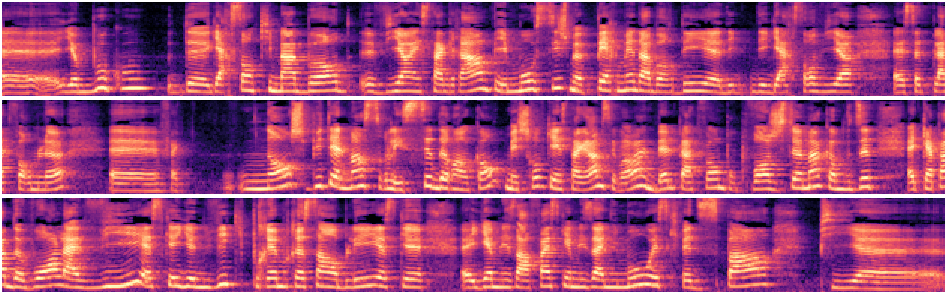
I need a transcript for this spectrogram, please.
euh, il y a beaucoup de garçons qui m'abordent via Instagram, puis moi aussi, je me permets d'aborder euh, des, garçons via euh, cette plateforme-là. Non, je suis plus tellement sur les sites de rencontres, mais je trouve qu'Instagram, c'est vraiment une belle plateforme pour pouvoir justement, comme vous dites, être capable de voir la vie. Est-ce qu'il y a une vie qui pourrait me ressembler? Est-ce qu'il aime les enfants? Est-ce qu'il aime les animaux? Est-ce qu'il fait du sport? Puis, euh,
